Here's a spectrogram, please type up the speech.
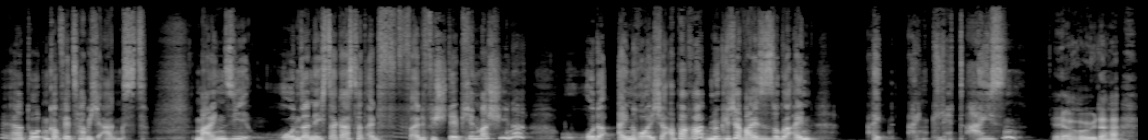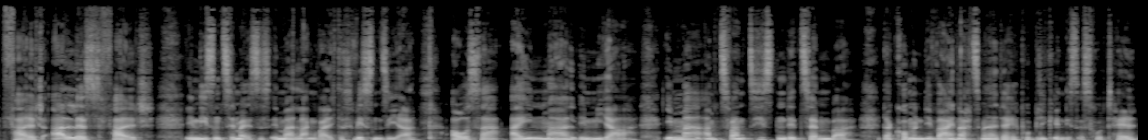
Herr Totenkopf, jetzt habe ich Angst. Meinen Sie, unser nächster Gast hat ein, eine Fischstäbchenmaschine? Oder ein Räucherapparat? Möglicherweise sogar ein, ein, ein Glätteisen? Herr Röder, falsch, alles falsch. In diesem Zimmer ist es immer langweilig, das wissen Sie ja. Außer einmal im Jahr. Immer am 20. Dezember. Da kommen die Weihnachtsmänner der Republik in dieses Hotel,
